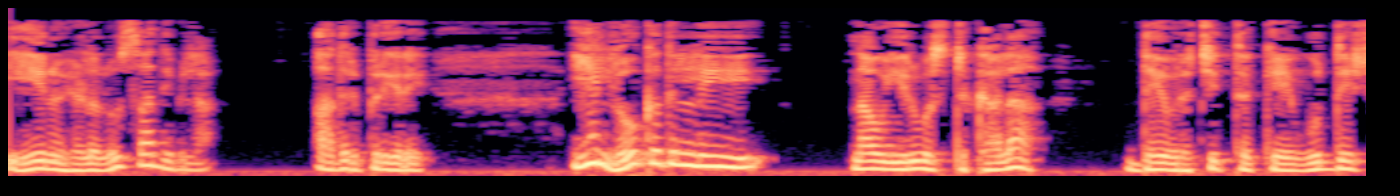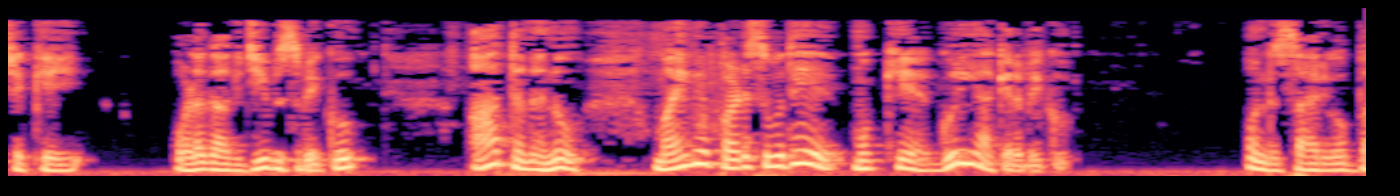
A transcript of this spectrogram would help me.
ಏನು ಹೇಳಲು ಸಾಧ್ಯವಿಲ್ಲ. ಆದರೆ ಪ್ರಿಯರೇ, ಈ ಲೋಕದಲ್ಲಿ ನಾವು ಇರುವಷ್ಟು ಕಾಲ ದೇವರ ಚಿತ್ತಕ್ಕೆ, ಉದ್ದೇಶಕ್ಕೆ ಒಳಗಾಗಿ ಜೀವಿಸಬೇಕು. ಆತನನ್ನು ಮಹಿಮೆ ಪಡಿಸುವುದೇ ಮುಖ್ಯ ಗುರಿಯಾಗಿರಬೇಕು. ಒಂದು ಸಾರಿ ಒಬ್ಬ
